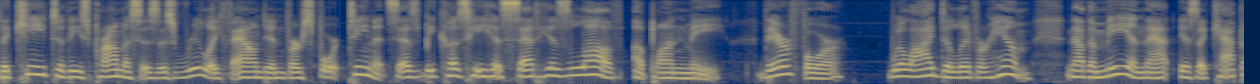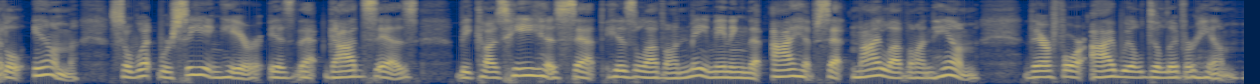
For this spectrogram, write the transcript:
The key to these promises is really found in verse 14. It says, Because he has set his love upon me. Therefore, will I deliver him. Now, the me in that is a capital M. So, what we're seeing here is that God says, because he has set his love on me, meaning that I have set my love on him, therefore I will deliver him.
